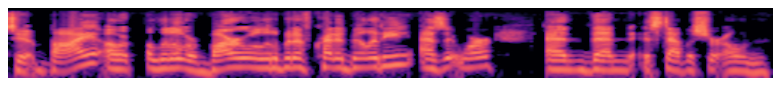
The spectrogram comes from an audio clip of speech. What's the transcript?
to buy a, a, little or borrow a little bit of credibility, as it were, and then establish your own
